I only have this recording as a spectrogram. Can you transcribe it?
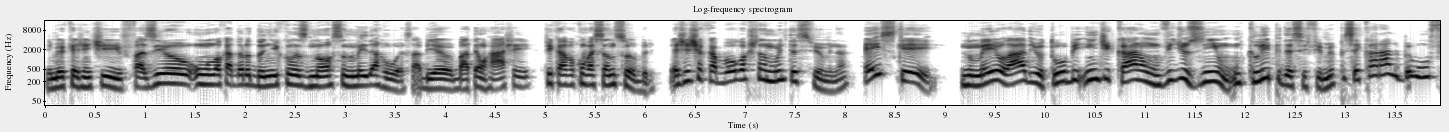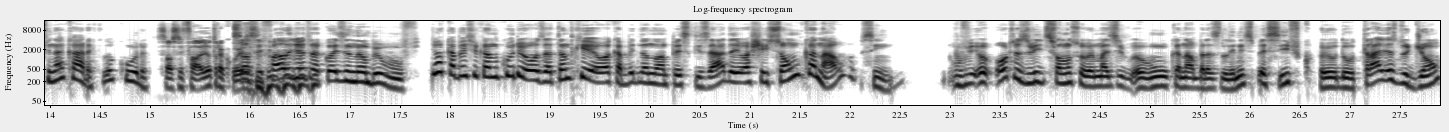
e meio que a gente fazia um locador do Nicolas nosso no meio da rua, sabe? Eu bater um racha e ficava conversando sobre. E a gente acabou gostando muito desse filme, né? Eis que no meio lá do YouTube, indicaram um videozinho, um clipe desse filme. Eu pensei, caralho, Beowulf, né, cara? Que loucura. Só se fala de outra coisa. Só se fala de outra coisa e não Beowulf. E eu acabei ficando curioso, é tanto que eu acabei dando uma pesquisada e eu achei só um canal, assim, outros vídeos falando sobre, mas um canal brasileiro em específico foi o do Tralhas do John,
